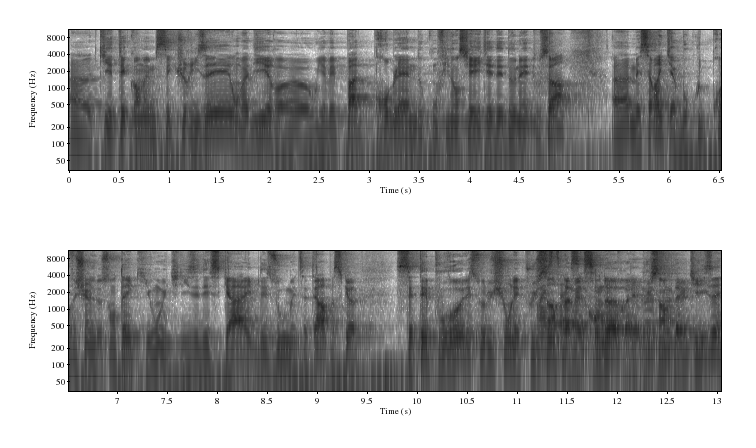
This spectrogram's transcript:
euh, qui était quand même sécurisé, on va dire, euh, où il n'y avait pas de problème de confidentialité des données, tout ça. Euh, mais c'est vrai qu'il y a beaucoup de professionnels de santé qui ont utilisé des Skype, des Zoom, etc. parce que c'était pour eux les solutions les plus simples à mettre en œuvre et les plus mm-hmm. simples à utiliser.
